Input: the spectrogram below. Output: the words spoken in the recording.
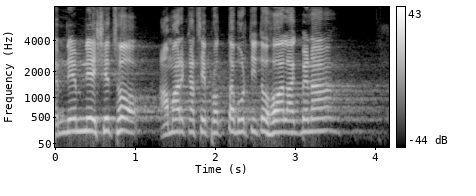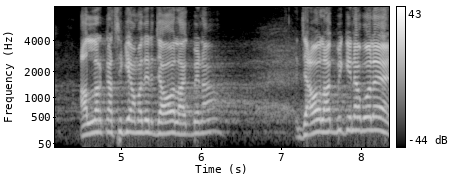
এমনি এমনি এসেছ, আমার কাছে প্রত্যাবর্তিত হওয়া লাগবে না? আল্লাহর কাছে কি আমাদের যাওয়া লাগবে না? যাওয়া লাগবে কি না বলেন?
